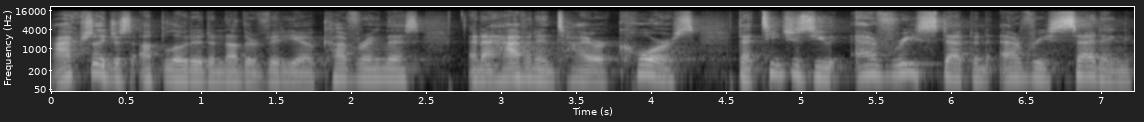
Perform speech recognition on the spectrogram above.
I actually just uploaded another video covering this, and I have an entire course that teaches you every step and every setting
